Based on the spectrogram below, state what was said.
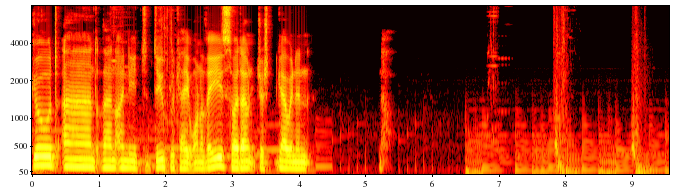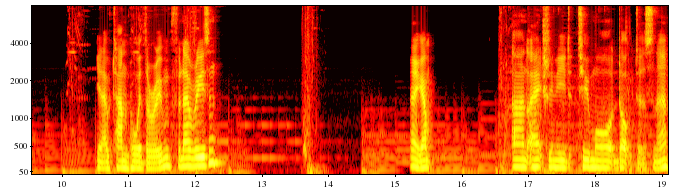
good. And then I need to duplicate one of these so I don't just go in and... You know, tamper with the room for no reason. There you go. And I actually need two more doctors now.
